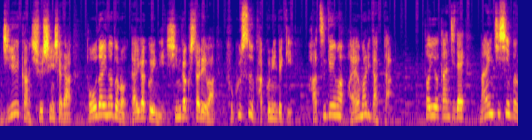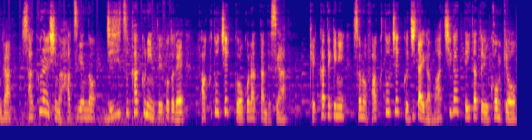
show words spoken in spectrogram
自衛官出身者が東大などの大学院に進学した例は複数確認でき発言は誤りだったという感じで毎日新聞が櫻井氏の発言の事実確認ということでファクトチェックを行ったんですが結果的にそのファクトチェック自体が間違っていたという根拠を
